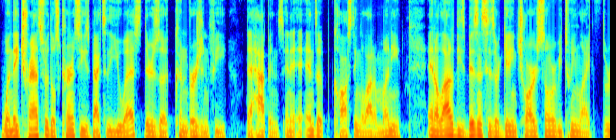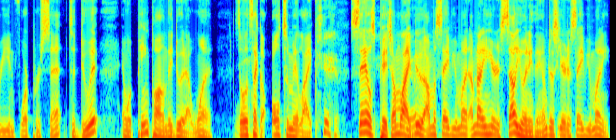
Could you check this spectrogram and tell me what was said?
when they transfer those currencies back to the US, there's a conversion fee that happens and it ends up costing a lot of money. And a lot of these businesses are getting charged somewhere between like 3 and 4% to do it. And with ping pong, they do it at 1. So it's like an ultimate like sales pitch. I'm like, Yep. dude, I'm gonna save you money. I'm not even here to sell you anything. I'm just here to save you money.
